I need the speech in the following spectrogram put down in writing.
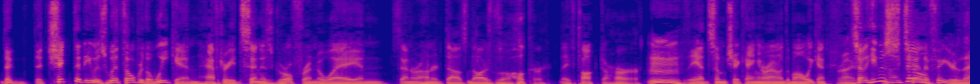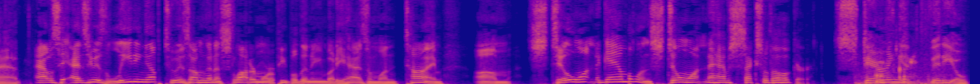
The the chick that he was with over the weekend after he'd sent his girlfriend away and sent her hundred thousand dollars was a hooker. They've talked to her. Mm. He had some chick hanging around with him all weekend. Right. So he was I'm still trying to figure that. as as he was leading up to his I'm going to slaughter more people than anybody has in one time, um, still wanting to gamble and still wanting to have sex with a hooker. Staring at video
